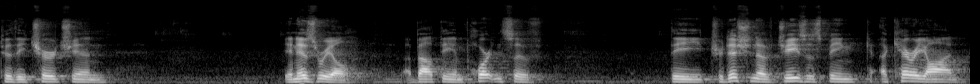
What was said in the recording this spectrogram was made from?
to the church in, in Israel, about the importance of the tradition of Jesus being a carry on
